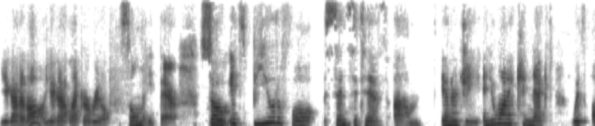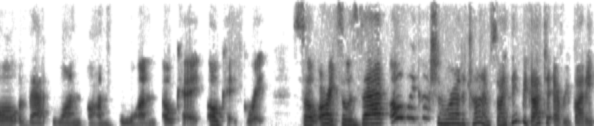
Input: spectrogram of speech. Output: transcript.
you got it all. You got like a real soulmate there. So it's beautiful, sensitive um, energy, and you want to connect with all of that one on one. Okay, okay, great. So, all right. So, is that, oh my gosh, and we're out of time. So, I think we got to everybody.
